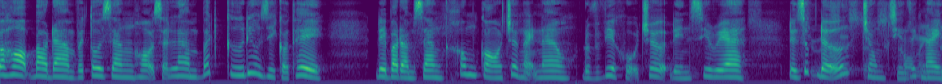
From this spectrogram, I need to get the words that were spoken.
Và họ bảo đảm với tôi rằng họ sẽ làm bất cứ điều gì có thể để bảo đảm rằng không có trở ngại nào đối với việc hỗ trợ đến Syria để giúp đỡ trong chiến dịch này.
